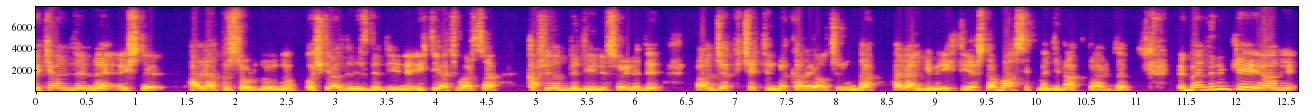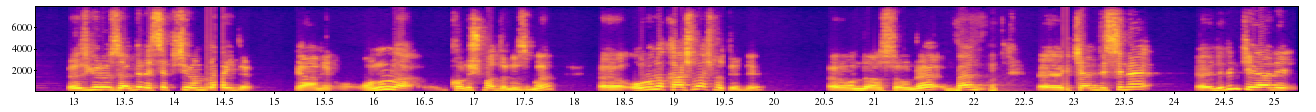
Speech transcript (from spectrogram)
e, kendilerine işte hal hatır sorduğunu, hoş geldiniz dediğini, ihtiyaç varsa karşıladım dediğini söyledi. Ancak Çetin ve Karayalçı'nın da herhangi bir ihtiyaçtan bahsetmediğini aktardı. E ben dedim ki yani Özgür Özel de resepsiyondaydı. Yani onunla konuşmadınız mı? Ee, onunla karşılaşma dedi. Ee, ondan sonra ben e, kendisine e, dedim ki yani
